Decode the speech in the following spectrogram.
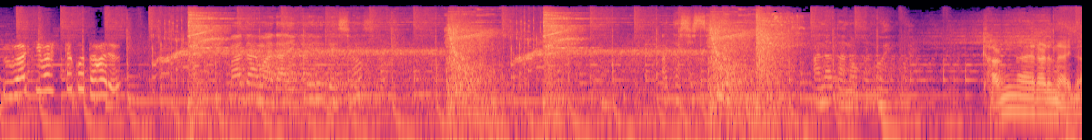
浮気はしたことある？まだまだいけるでしょ？私好きよあなたの声。考えられないな。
